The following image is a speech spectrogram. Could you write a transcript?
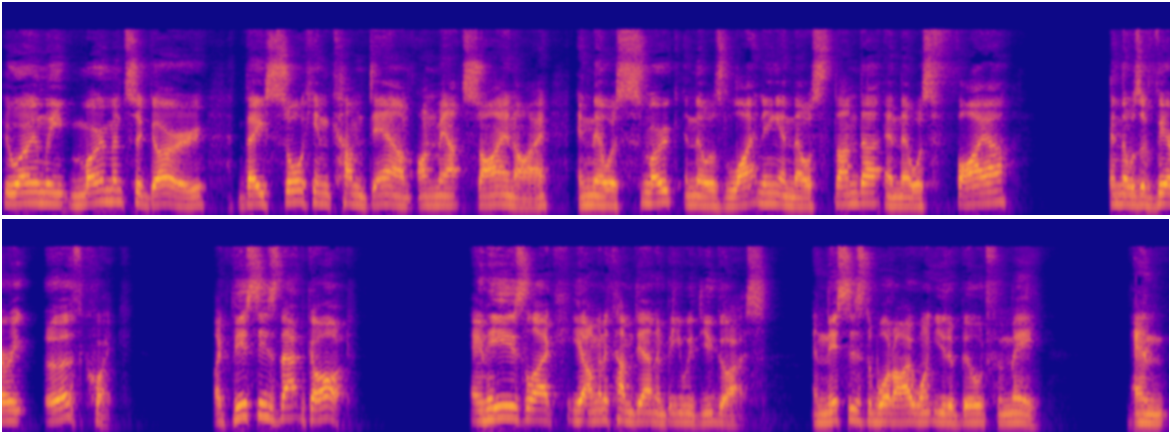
who only moments ago they saw him come down on Mount Sinai and there was smoke and there was lightning and there was thunder and there was fire and there was a very earthquake. Like this is that God. And he is like, yeah, I'm going to come down and be with you guys. And this is what I want you to build for me. And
